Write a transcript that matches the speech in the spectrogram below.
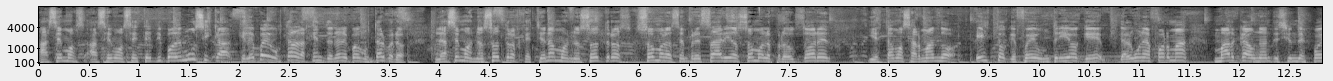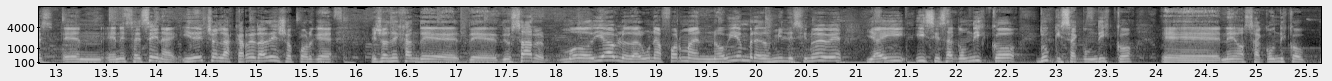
hacemos, hacemos este tipo de música que le puede gustar a la gente, no le puede gustar, pero la hacemos nosotros, gestionamos nosotros, somos los empresarios, somos los productores y estamos armando esto que fue un trío que de alguna forma marca un antes y un después en, en esa escena. Y de hecho en las carreras de ellos, porque ellos dejan de, de- usar modo diablo de alguna forma en noviembre de 2019 y ahí Easy saca un disco, Duki saca un disco, eh, Neo sacó un disco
